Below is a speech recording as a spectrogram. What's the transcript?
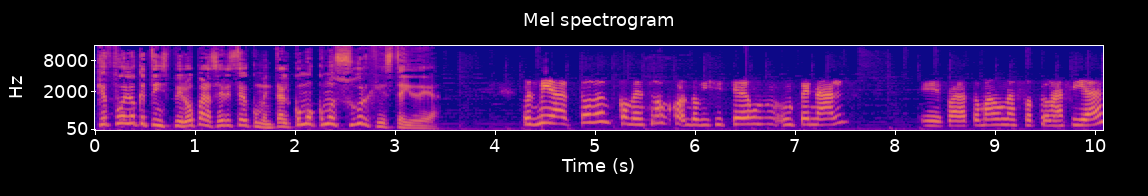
¿Qué fue lo que te inspiró para hacer este documental? ¿Cómo, cómo surge esta idea? Pues mira, todo comenzó cuando visité un, un penal eh, para tomar unas fotografías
